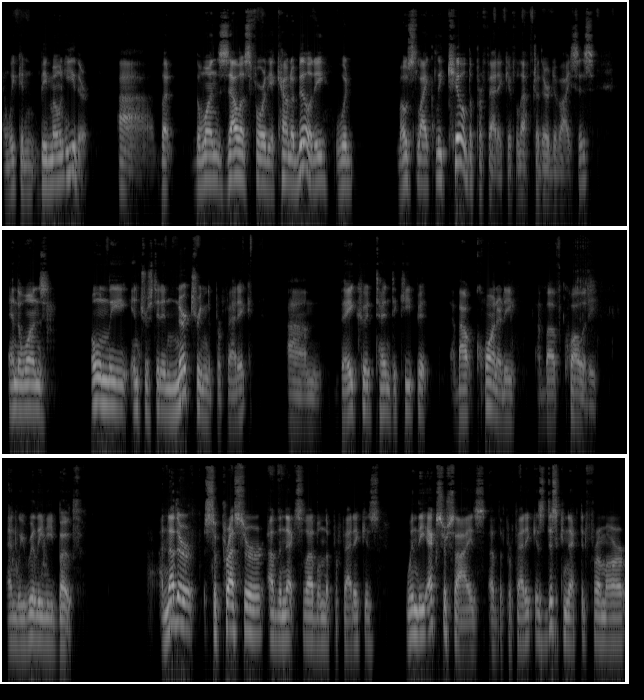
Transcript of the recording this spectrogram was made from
And we can bemoan either. Uh, but the ones zealous for the accountability would most likely kill the prophetic if left to their devices, and the ones only interested in nurturing the prophetic, um, they could tend to keep it about quantity above quality, and we really need both. Another suppressor of the next level in the prophetic is when the exercise of the prophetic is disconnected from our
